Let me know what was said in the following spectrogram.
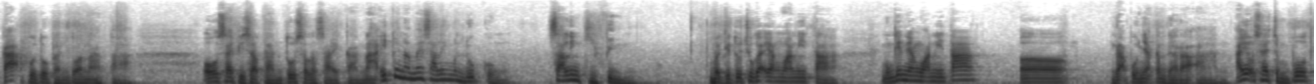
Kak butuh bantuan apa? Oh, saya bisa bantu selesaikan. Nah, itu namanya saling mendukung, saling giving. Begitu juga yang wanita. Mungkin yang wanita e, nggak punya kendaraan. Ayo saya jemput.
